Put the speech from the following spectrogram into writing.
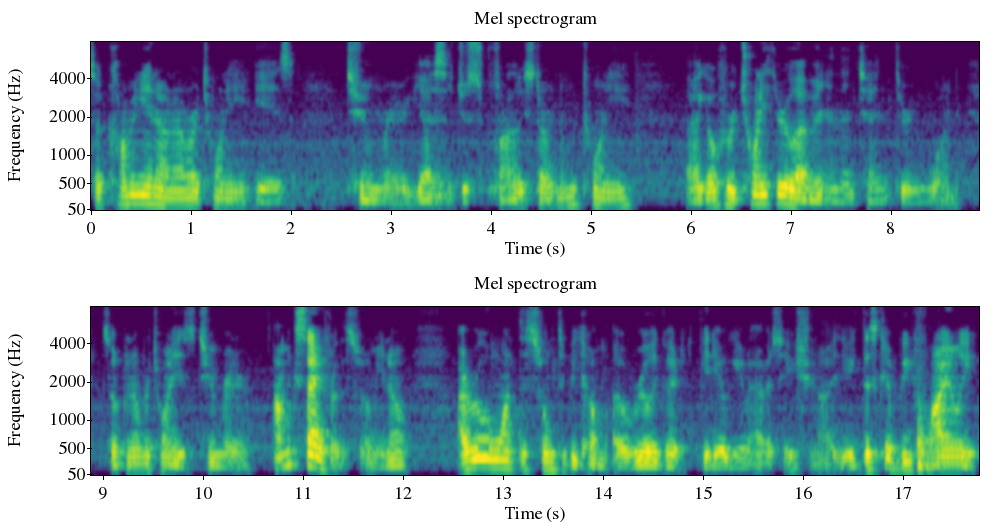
So coming in on number 20 is Tomb Raider. Yes, it just finally started number 20. I go for 20 through 11 and then 10 through 1. So number 20 is Tomb Raider. I'm excited for this film, you know. I really want this film to become a really good video game adaptation. This could be finally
